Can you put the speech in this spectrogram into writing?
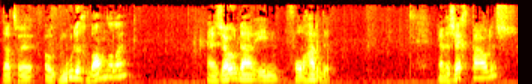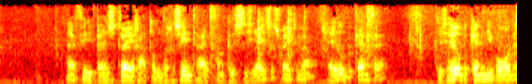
Dat we ootmoedig wandelen en zo daarin volharden. En dan zegt Paulus, Filippenzen 2 gaat om de gezindheid van Christus Jezus, weet u wel. Heel bekend hè. Het is heel bekend die woorden.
